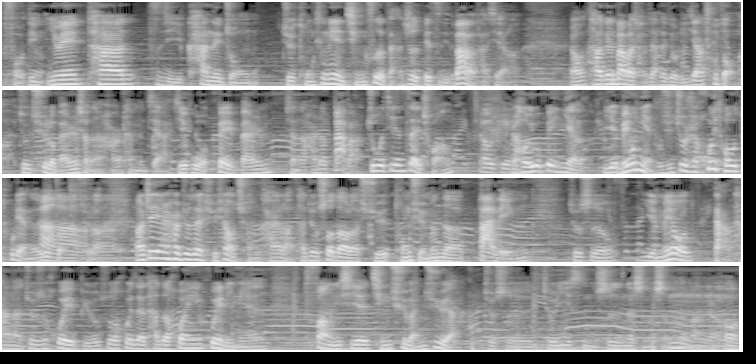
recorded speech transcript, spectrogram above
否定，因为他自己看那种就是同性恋情色杂志，被自己的爸爸发现了。然后他跟爸爸吵架，他就离家出走了，就去了白人小男孩他们家，结果被白人小男孩的爸爸捉奸在床，OK，然后又被撵了，也没有撵出去，就是灰头土脸的就走出去了。啊啊啊然后这件事儿就在学校传开了，他就受到了学同学们的霸凌，就是也没有打他呢，就是会比如说会在他的欢迎会里面放一些情趣玩具啊，就是就意思你是那什么什么的嘛。嗯然后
